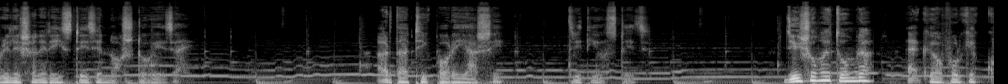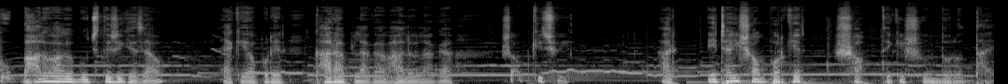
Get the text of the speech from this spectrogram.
রিলেশনের এই স্টেজে নষ্ট হয়ে যায়। আর তার ঠিক পরেই আসে তৃতীয় স্টেজ। যে সময় তোমরা একে অপরকে খুব ভালোভাবে বুঝতে শিখে যাও, একে অপরের খারাপ লাগা, ভালো লাগা সব কিছুই এটাই সম্পর্কের সব থেকে সুন্দর অধ্যায়।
